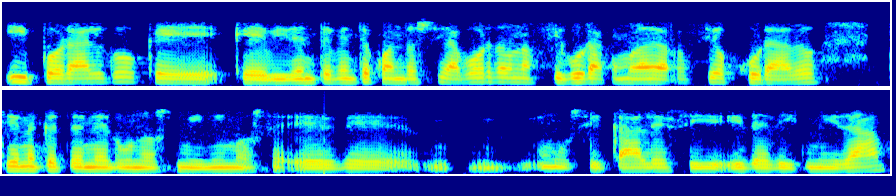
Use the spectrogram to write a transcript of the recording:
y por algo que, que, evidentemente cuando se aborda una figura como la de Rocío Jurado tiene que tener unos mínimos eh, de, musicales y, de dignidad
